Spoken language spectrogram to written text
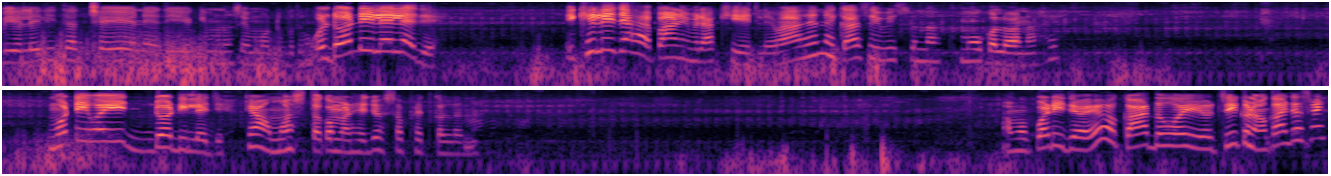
બે લઈ લીધા જ છે અને હજી એક ઈમણું છે મોટું બધું. ઓલ દોડી લઈ લેજે. એ ખીલી જાય પાણીમાં રાખીએ એટલે વાં છે ને કાશી વિશ્વનાથ મોકલવાના છે મોટી હોય ઈ જ દોડી લેજે. ક્યાં મસ્ત કમળ છે જો સફેદ કલરના. આમાં પડી જાય હો, કાદો હોય, ચીકણો. કા જસ્મીન?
